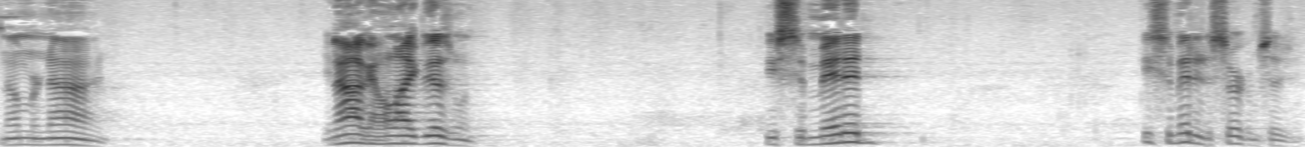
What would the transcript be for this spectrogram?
Number nine. You're not going to like this one. He submitted. He submitted to circumcision.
